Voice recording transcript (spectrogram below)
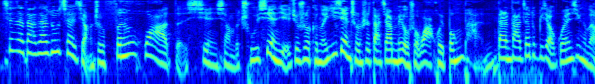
现在大家都在讲这个分化的现象的出现，也就是说，可能一线城市大家没有说哇会崩盘，但是大家都比较关心可能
